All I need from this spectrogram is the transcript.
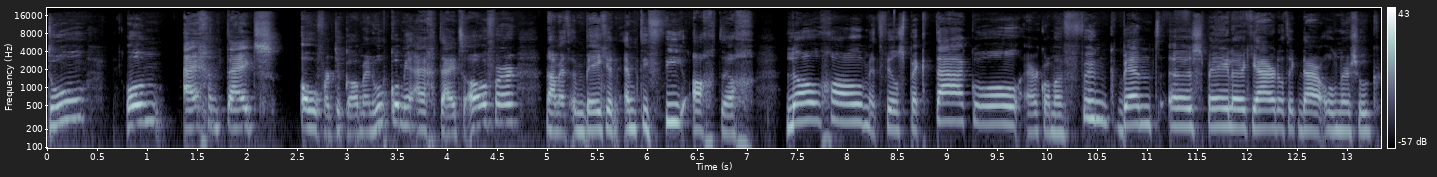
doel om eigentijds over te komen. En hoe kom je eigentijds over? Nou, met een beetje een MTV-achtig logo, met veel spektakel. Er kwam een funkband eh spelen het jaar dat ik daar onderzoek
